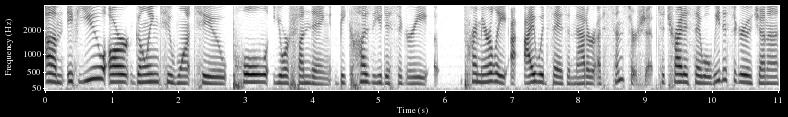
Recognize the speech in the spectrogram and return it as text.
um, if you are going to want to pull your funding because you disagree primarily, I would say, as a matter of censorship to try to say, well, we disagree with Jenna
